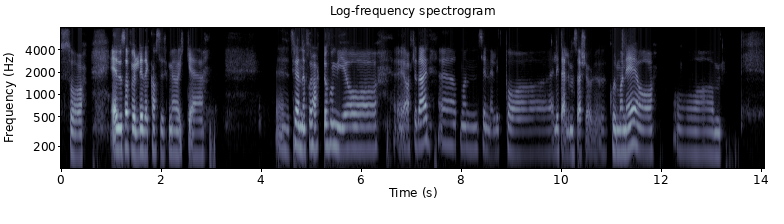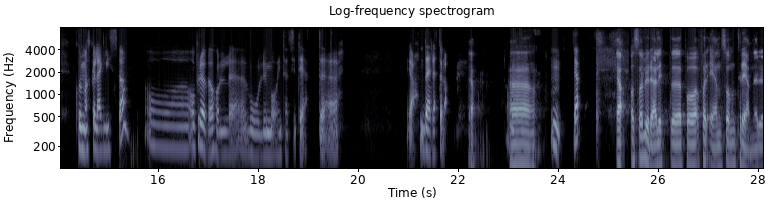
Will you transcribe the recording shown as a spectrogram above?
så er det jo selvfølgelig det klassiske med å ikke eh, trene for hardt og for mye og eh, alt det der. Eh, at man kjenner litt på litt ærlig med seg sjøl hvor man er og, og um, hvor man skal legge lista. Og, og prøve å holde volum og intensitet ja, deretter, da. Ja. Eh, Mm, ja. Og så lurer jeg litt eh, på, for en som trener,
